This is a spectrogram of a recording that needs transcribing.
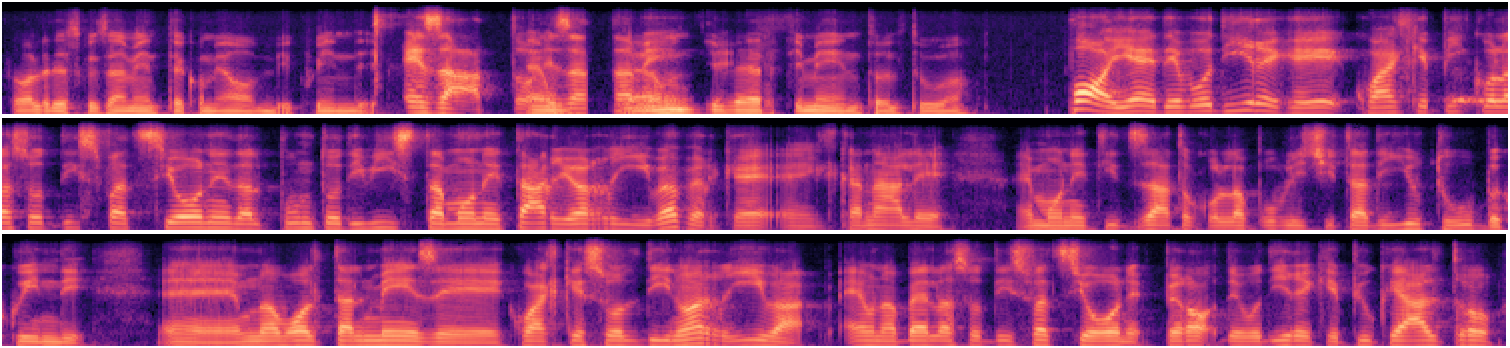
solo ed esclusivamente come hobby, quindi esatto, è un, esattamente. È un divertimento il tuo. Poi eh, devo dire che qualche piccola soddisfazione dal punto di vista monetario arriva perché eh, il canale è monetizzato con la pubblicità di YouTube, quindi eh, una volta al mese qualche soldino arriva, è una bella soddisfazione, però devo dire che più che altro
